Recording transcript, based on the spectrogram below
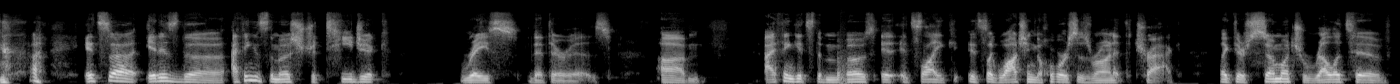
it's uh it is the I think it's the most strategic race that there is. Um I think it's the most it, it's like it's like watching the horses run at the track. Like there's so much relative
